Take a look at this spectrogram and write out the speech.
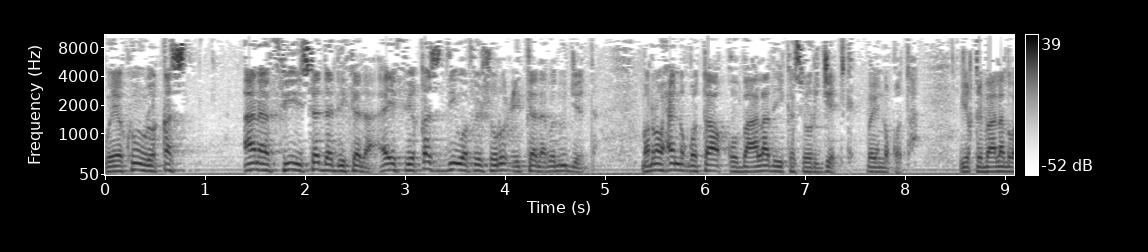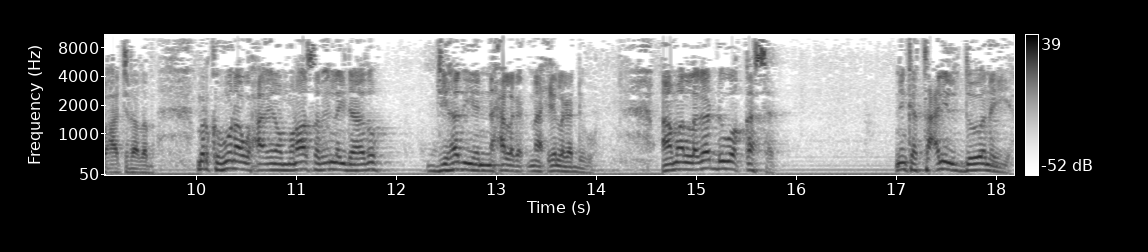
wayakunu اlqasd ana fi sadadi kada ay fi qasdi wa fi shuruuci kada baad ujeeda marna waxay noqotaa qubaaladii ka soo horjeedka bay noqotaa iyo qibaalada waxaa tidhahdaba marka hunaa waxaa ina munaasaba in la yidhaahdo jihada iyo naaxiye laga dhigo ama laga dhigo qasad ninka tacliil doonaya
